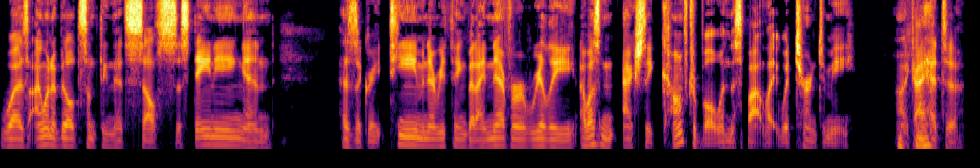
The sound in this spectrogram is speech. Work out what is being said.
was I want to build something that's self-sustaining and has a great team and everything, but I never really I wasn't actually comfortable when the spotlight would turn to me. Like mm-hmm. I had to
